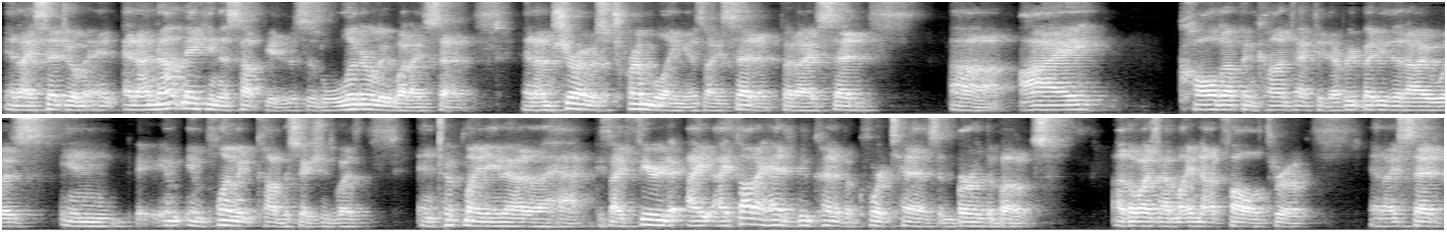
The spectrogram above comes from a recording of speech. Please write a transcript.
and I said to him, and, and, I'm not making this up, Peter. This is literally what I said. And I'm sure I was trembling as I said it, but I said, uh, I called up and contacted everybody that I was in, in, employment conversations with and took my name out of the hat because I feared, I, I thought I had to do kind of a Cortez and burn the boats. Otherwise, I might not follow through. And I said,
